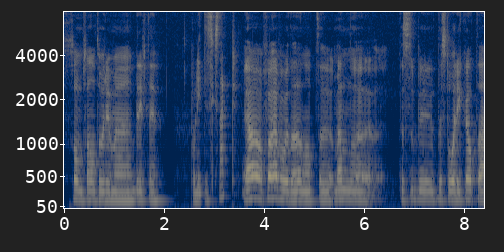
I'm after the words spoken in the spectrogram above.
som sanatoriet drifter. Politisk snert. Ja, for her får vi den at uh, Men uh, det, det står ikke at det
